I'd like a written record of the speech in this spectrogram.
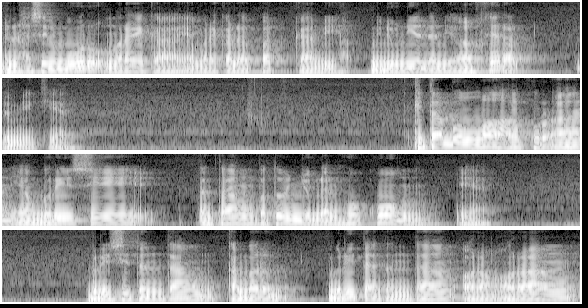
dan hasil buruk mereka yang mereka dapatkan di, di dunia dan di akhirat demikian. Kitabullah Al-Quran yang berisi tentang petunjuk dan hukum, ya, berisi tentang kabar berita tentang orang-orang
